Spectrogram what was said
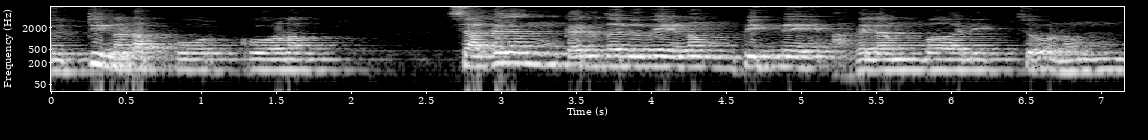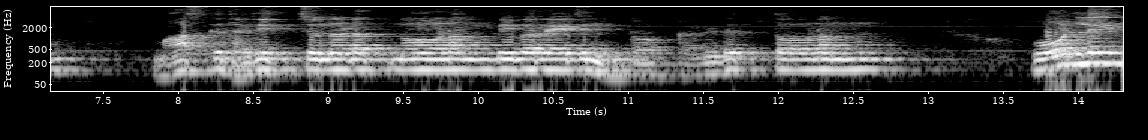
ചുറ്റി നടപ്പോർക്കോണം. ശകലം കരുതലു വേണം പിന്നെ അകലം പാലിച്ചോണം. മാസ്ക് ധരിച്ചു നടന്നോണം ബിവറേജിൻ ടോക്കൺ എടുത്തോണം ഓൺലൈൻ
